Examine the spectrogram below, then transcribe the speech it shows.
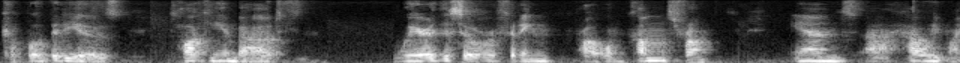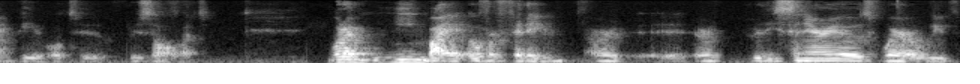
couple of videos talking about where this overfitting problem comes from and uh, how we might be able to resolve it. What I mean by overfitting are, are really scenarios where we've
